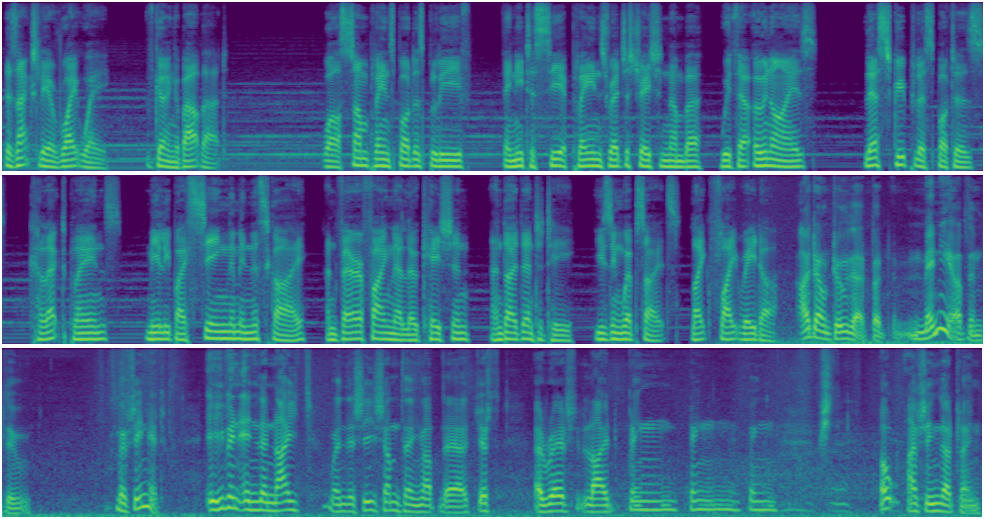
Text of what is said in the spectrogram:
there's actually a right way of going about that. While some plane spotters believe they need to see a plane's registration number with their own eyes, less scrupulous spotters collect planes merely by seeing them in the sky and verifying their location and identity using websites like Flight Radar. I don't do that, but many of them do. We've seen it. Even in the night when they see something up there, just a red light, bing, bing, bing. Oh, I've seen that plane.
